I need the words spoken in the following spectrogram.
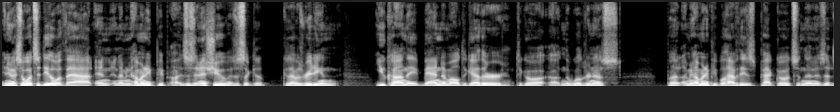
anyway, so what's the deal with that? And, and I mean, how many people? Is this an issue? Is this like a? Because I was reading in Yukon, they banned them altogether to go out, out in the wilderness. But I mean, how many people have these pack goats? And then is it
